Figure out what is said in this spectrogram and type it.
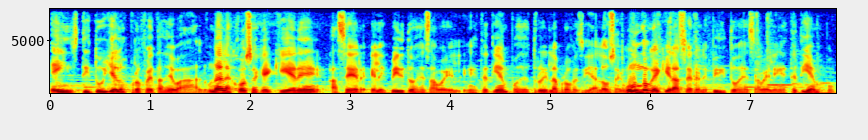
e instituye a los profetas de Baal. Una de las cosas que quiere hacer el espíritu de Jezabel en este tiempo es destruir la profecía. Lo segundo que quiere hacer el espíritu de Jezabel en este tiempo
